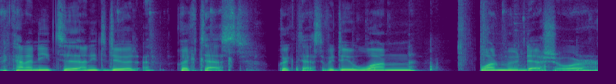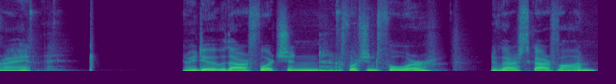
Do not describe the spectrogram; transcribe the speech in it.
I kind of need to, I need to do a, a quick test. Quick test. If we do one, one moon desh ore, right? And we do it with our fortune, our fortune four. We've got our scarf on.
